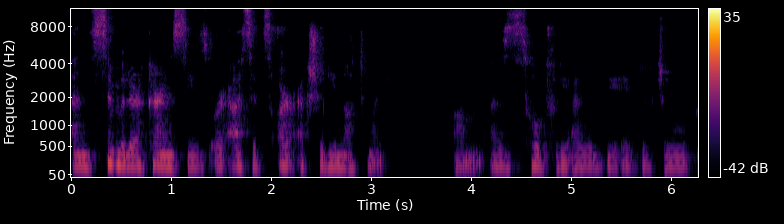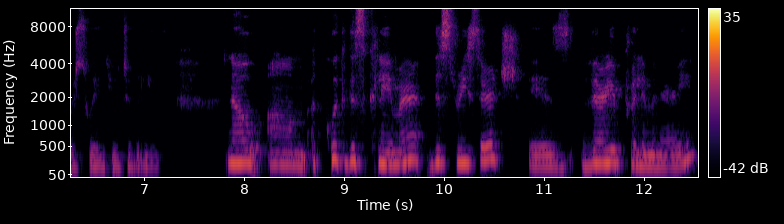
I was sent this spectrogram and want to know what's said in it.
and similar currencies or assets are actually not money, um, as hopefully I will be able to persuade you to believe. Now, um, a quick disclaimer, this research is very preliminary.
